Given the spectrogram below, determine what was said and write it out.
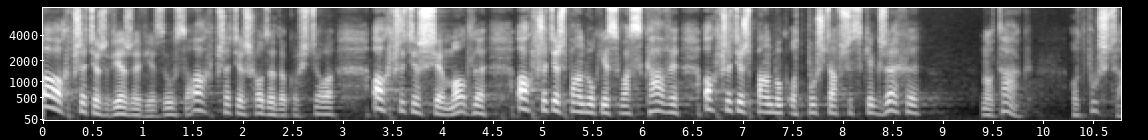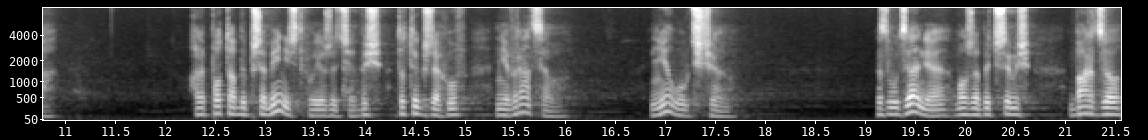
Och, przecież wierzę w Jezusa, och, przecież chodzę do kościoła, och, przecież się modlę, och, przecież Pan Bóg jest łaskawy, och, przecież Pan Bóg odpuszcza wszystkie grzechy. No tak, odpuszcza, ale po to, aby przemienić Twoje życie, byś do tych grzechów nie wracał. Nie łudź się. Złudzenie może być czymś bardzo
